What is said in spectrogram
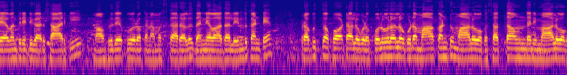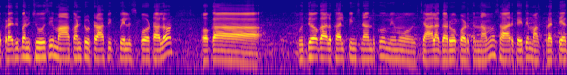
రేవంత్ రెడ్డి గారు సార్కి మా హృదయపూర్వక నమస్కారాలు ధన్యవాదాలు. ఎందుకంటే ప్రభుత్వ కోటాలో కూడా కొలువులలో కూడా మాకంటూ మాలో ఒక సత్తా ఉందని మాలో ఒక ప్రతిభను చూసి మాకంటూ ట్రాఫిక్ పోలీస్ కోటాలో ఒక ఉద్యోగాలు కల్పించినందుకు మేము చాలా గర్వపడుతున్నాము. సార్కి అయితే మాకు ప్రత్యేక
